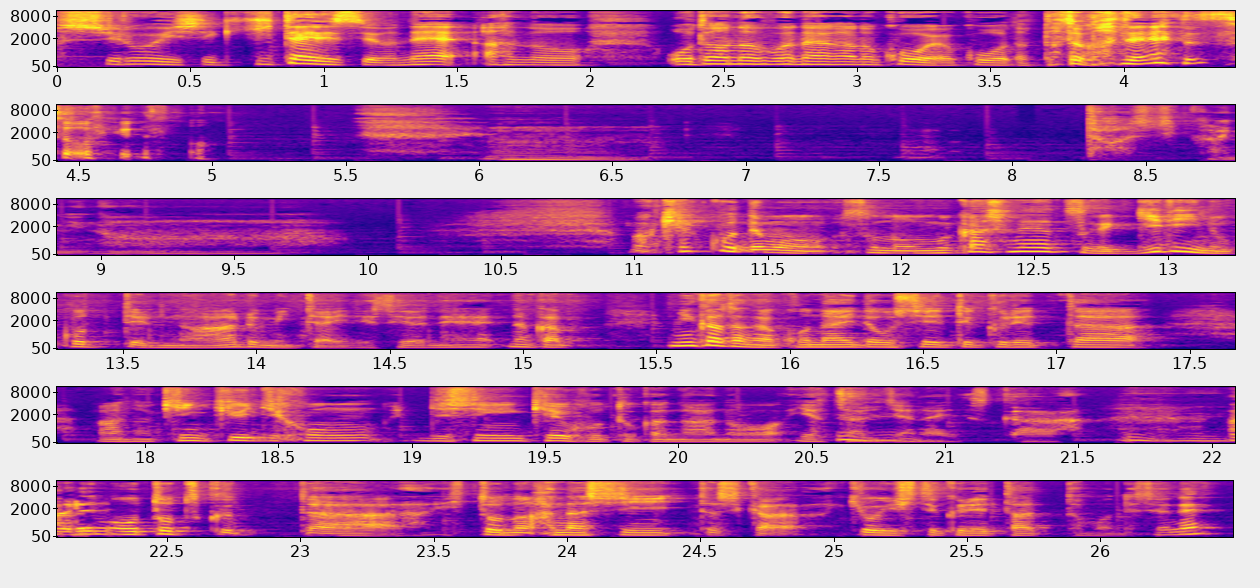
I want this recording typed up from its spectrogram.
白いし聞きたいですよね。あの織田信長のこうやこうだったとかね そういうの。うん確かになまあ、結構でもその昔のやつがギリ残ってるのはあるみたいですよね。なんか美香さんがこの間教えてくれたあの緊急地本地震警報とかのあのやつあるじゃないですか、うんうん。うん、あれの音作った人の話確か共有してくれたと思うんですよね。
